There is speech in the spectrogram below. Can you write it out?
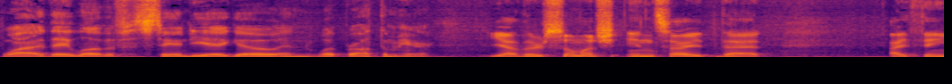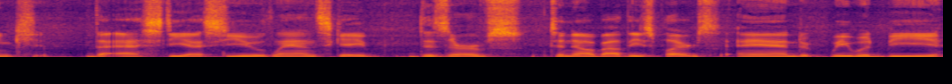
why they love San Diego and what brought them here. yeah, there's so much insight that I think the SDSU landscape deserves to know about these players, and we would be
